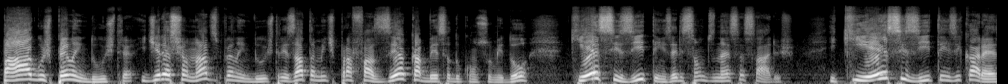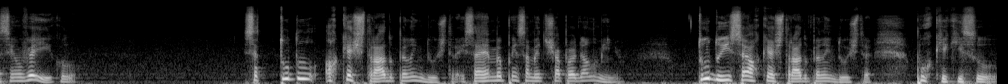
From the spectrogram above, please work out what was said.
Pagos pela indústria e direcionados pela indústria exatamente para fazer a cabeça do consumidor que esses itens eles são desnecessários e que esses itens encarecem o veículo. Isso é tudo orquestrado pela indústria. Isso é meu pensamento de chapéu de alumínio. Tudo isso é orquestrado pela indústria. Por que, que isso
